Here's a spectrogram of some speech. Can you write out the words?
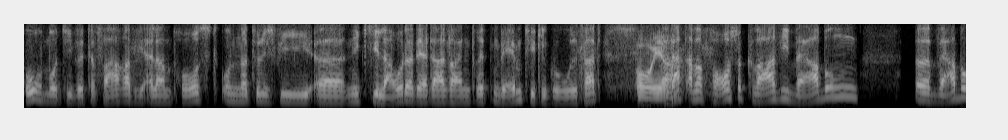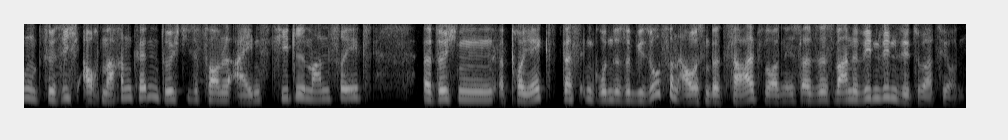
hochmotivierte Fahrer wie Alan Prost und natürlich wie äh, Niki Lauda, der da seinen dritten WM-Titel geholt hat. Oh ja. Da hat aber Porsche quasi Werbung, äh, Werbung für sich auch machen können durch diese Formel 1-Titel, Manfred, äh, durch ein Projekt, das im Grunde sowieso von außen bezahlt worden ist. Also es war eine Win-Win-Situation.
